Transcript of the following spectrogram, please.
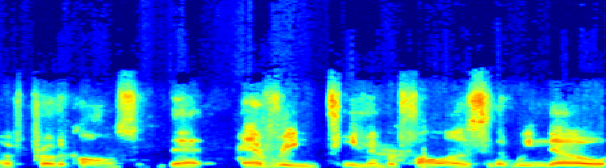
of protocols that every team member follows, so that we know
